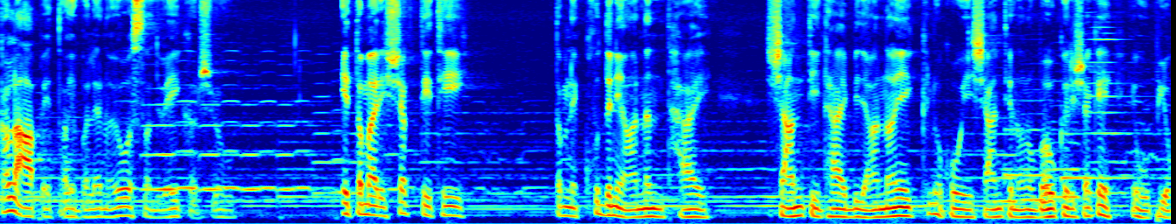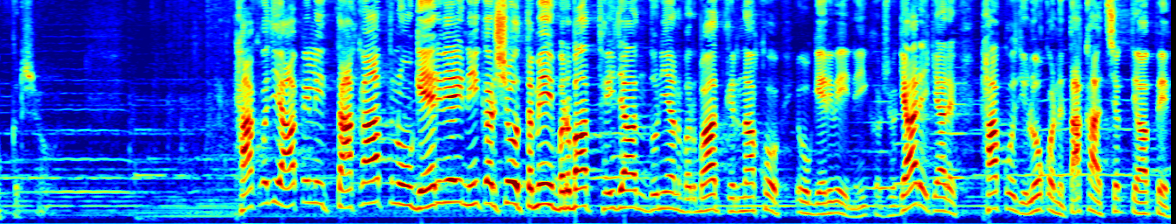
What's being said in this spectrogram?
કલા આપે તો ભલે એનો એવો સદવ્યય કરશો. એ તમારી શક્તિથી તમને ખુદને આનંદ થાય, શાંતિ થાય, બીજા અનેક લોકો એ શાંતિનો અનુભવ કરી શકે એવો ઉપયોગ કરશો. ઠાકોરજી, આપેલી તાકાતનો ગેરવ્યય નહીં કરશો, તમે બરબાદ થઈ જાવ દુનિયાને બરબાદ કરી નાખો એવો ગેરવ્યય નહીં કરશો. ક્યારે? ક્યારે? ઠાકોરજી, લોકોને તાકાત, શક્તિ આપે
